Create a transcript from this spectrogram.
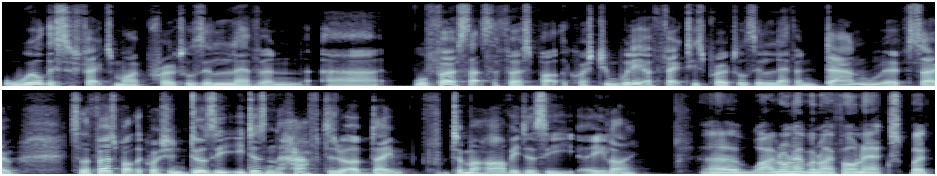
Will this affect my Pro Tools 11? Uh, well, first, that's the first part of the question. Will it affect his Pro Tools 11? Dan, if so, so the first part of the question: Does he? He doesn't have to update to Mojave, does he, Eli? Uh, well, I don't have an iPhone X, but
